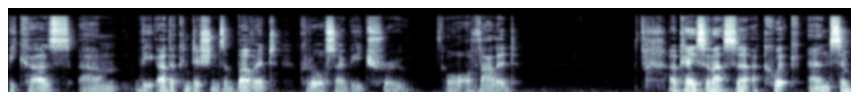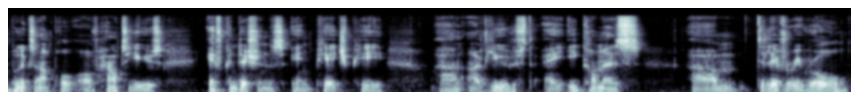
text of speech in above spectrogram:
because um, the other conditions above it could also be true or valid. Okay, so that's a, a quick and simple example of how to use if conditions in PHP and I've used a ecommerce um, delivery rule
